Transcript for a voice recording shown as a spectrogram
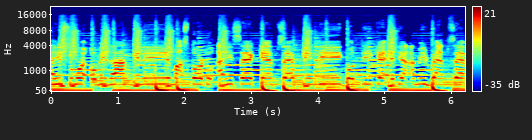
আহিছো মই অভিধান মাষ্টৰটো আহিছে কেপ চেপ পিন্ধি গতিকে এতিয়া আমি ৰেপ চেপ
